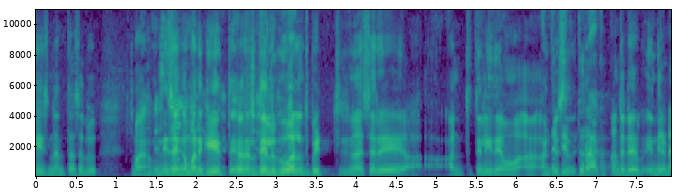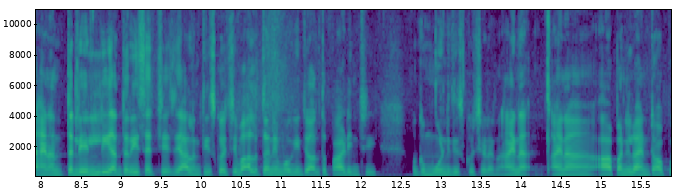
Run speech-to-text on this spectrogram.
చేసినంత అసలు నిజంగా మనకి ఎవరైనా తెలుగు వాళ్ళని పెట్టినా సరే అంత తెలియదేమో అనిపిస్తుంది. అంత ఎందుకంటే ఆయన అంత వెళ్ళి అంత రీసెర్చ్ చేసి వాళ్ళని తీసుకొచ్చి వాళ్ళతోనే మోగించి వాళ్ళతో పాడించి ఒక మూడ్ని తీసుకొచ్చాడు ఆయన ఆయన ఆయన ఆ పనిలో ఆయన టాప్.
